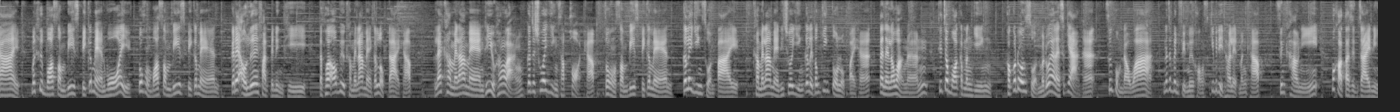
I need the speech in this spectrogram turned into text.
ได้ มันคือบอสซอมบี้สปีกเกอร์แมนโว้ย ตัวของบอสซอมบี้สปีกเกอร์แมนก็ได้เอาเลื่อยฟันไปหนึ่งที แต่พอเอาวิวคาเมล่าแมนก็หลบได้ครับและคาเมล่าแมนที่อยู่ข้างหลังก็จะช่วยยิงซับพอร์ตครับ ตัวของซอมบี้สปีกเกอร์แมนก็เลยยิงสวนไปคาเมล่าแมนที่ช่วยยิงก็เลยต้องกิ้งตัวหลบไปฮะ แต่ในระหว่างนั้นที่เจ้าบอสกำลังยิง เขาก็โดนสวนมาด้วยอะไรสักอย่างฮะ ซึ่งผมเดาว่าน่าจะเป็นฝีมือของ Skibidi Toilet มันครับ ซึ่งคราวนี้พวกเขาตัดสินใจหนี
